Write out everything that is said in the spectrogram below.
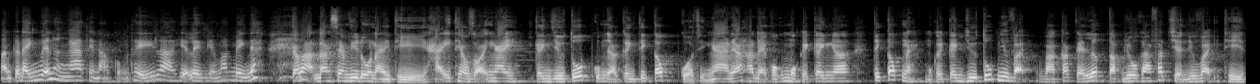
Bạn cứ đánh nguyễn hằng nga thì nào cũng thấy là hiện lên cái mắt mình đấy. Các bạn đang xem video này thì hãy theo dõi ngay kênh youtube cũng như là kênh tiktok của chị nga nhé để có một cái kênh uh, tiktok này một cái kênh youtube như vậy và các cái lớp tập yoga phát triển như vậy thì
